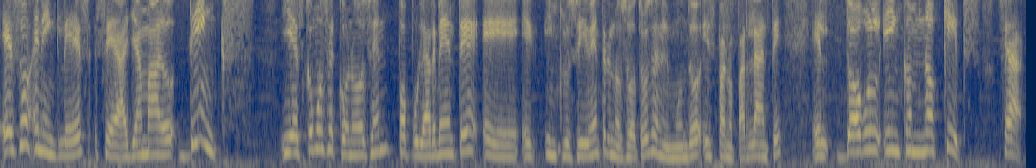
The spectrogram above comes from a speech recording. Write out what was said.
Eso en inglés se ha llamado DINKS. Y es como se conocen popularmente, eh, eh, inclusive entre nosotros en el mundo hispanoparlante, el Double Income No Kids. O sea,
